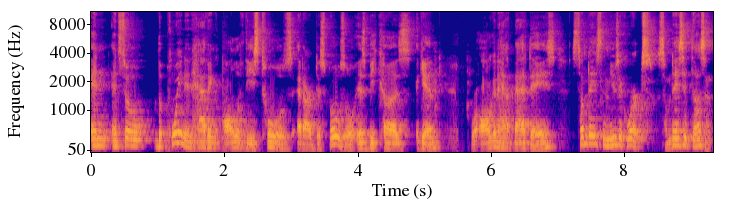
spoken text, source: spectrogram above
and, and so the point in having all of these tools at our disposal is because, again, we're all going to have bad days. Some days the music works, some days it doesn't.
